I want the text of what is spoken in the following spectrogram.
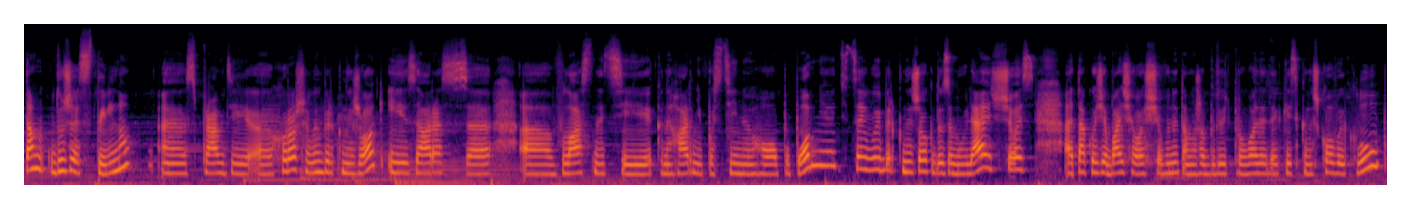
Там дуже стильно. Е, Справді е, хороший вибір книжок, і зараз е, власниці книгарні постійно його поповнюють. Цей вибір книжок, дозамовляють щось. Також я бачила, що вони там вже будуть проводити якийсь книжковий клуб,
